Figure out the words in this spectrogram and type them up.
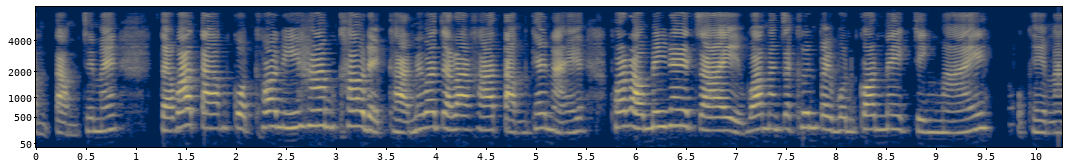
ต่ำๆใช่ไหมแต่ว่าตามกฎข้อนี้ห้ามเข้าเด็ดขาดไม่ว่าจะราคาต่ำแค่ไหน เพราะเราไม่แน่ใจว่ามันจะขึ้นไปบนก้อนเมฆจริงไหมโอเคไหม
